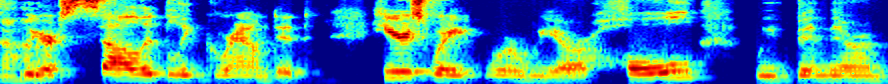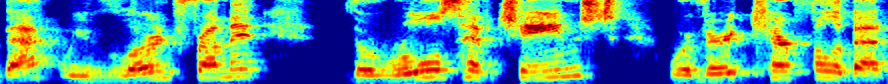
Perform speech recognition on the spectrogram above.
Uh-huh. We are solidly grounded. Here's where, where we are whole. We've been there and back. We've learned from it. The rules have changed. We're very careful about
